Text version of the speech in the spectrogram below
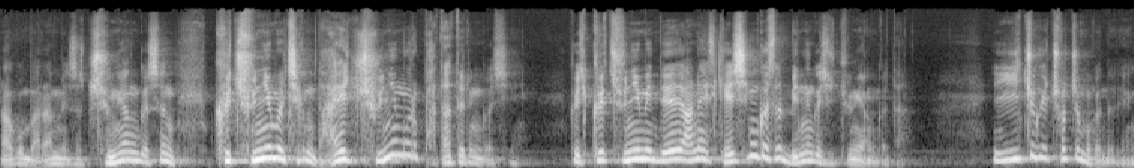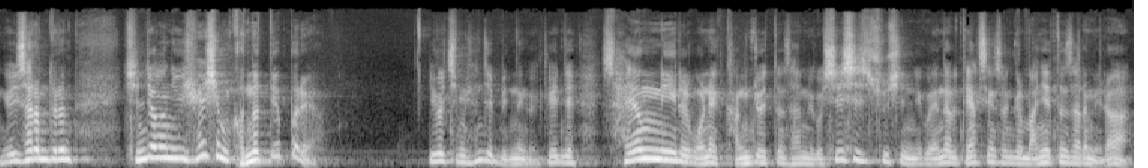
라고 말하면서 중요한 것은 그 주님을 지금 나의 주님으로 받아들인 것이 그, 그 주님이 내 안에 계신 것을 믿는 것이 중요한 거다. 이쪽에 초점을 건너뛰는 이 사람들은 진정한 이 회심을 건너뛰어 버려요. 이걸 지금 현재 믿는 거예요. 그게 이제 사형리를 원래 강조했던 사람이고 CCC 출신이고 옛날부터 대학생 선교를 많이 했던 사람이라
